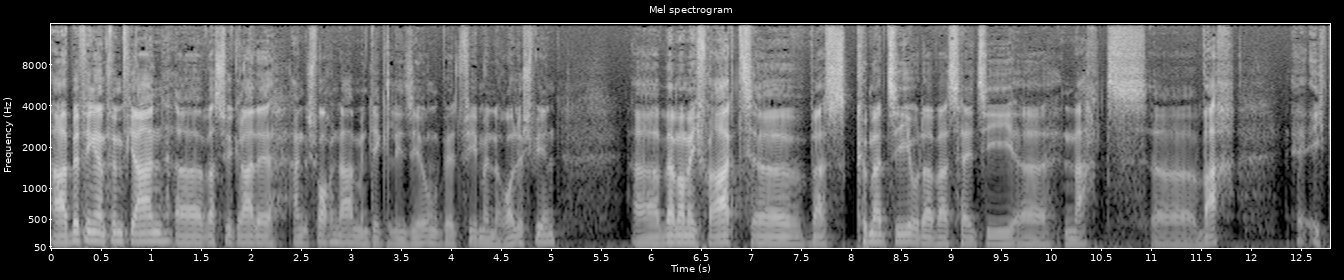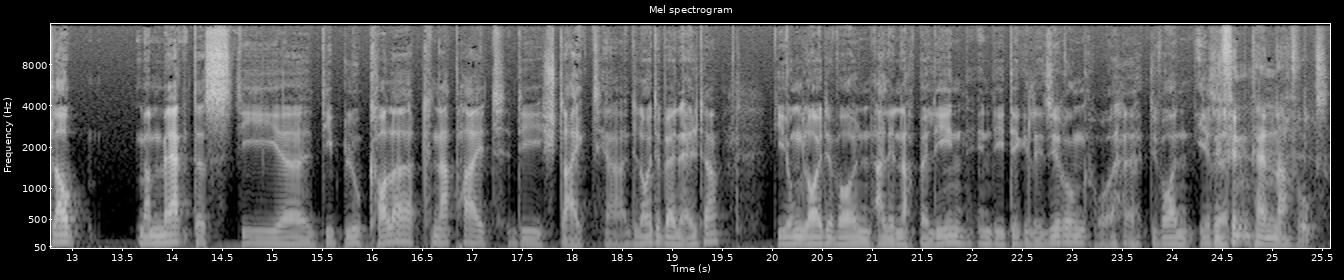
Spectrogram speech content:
Uh, Billfinger in fünf Jahren, uh, was wir gerade angesprochen haben, in Digitalisierung wird viel mehr eine Rolle spielen. Uh, wenn man mich fragt, was kümmert Sie oder was hält Sie nachts wach, ich glaube, man merkt, dass die, die Blue-Collar-Knappheit, die steigt. Ja. Die Leute werden älter. Die jungen Leute wollen alle nach Berlin in die Digitalisierung. Die wollen ihre. Sie finden keinen Nachwuchs.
